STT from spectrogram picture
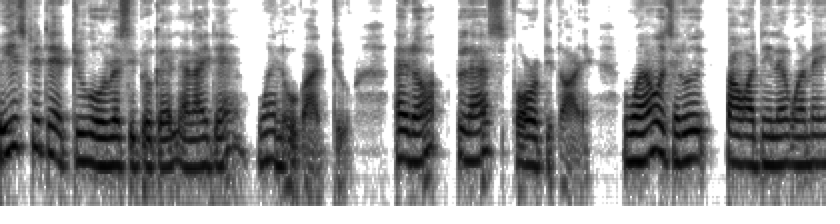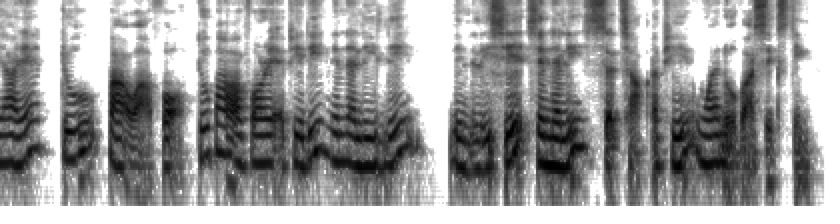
base ဖြစ်တဲ့2ကို reciprocal လန်လိုက်တယ်1 over 2အဲ့တော့ plus 4ဖြစ်သွားတယ်1ကို0 power တင်လဲ1ပဲရတယ် 2 power 4 2 power 4ရဲ့အဖြေဒီနည်းနည်းလေးလေးနည်းနည်းလေးရှေ့စနည်းလေး16အဖြေ1 over 16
